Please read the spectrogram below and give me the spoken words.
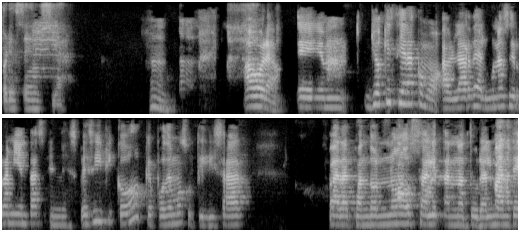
presencia. Ahora, eh, yo quisiera como hablar de algunas herramientas en específico que podemos utilizar para cuando no sale tan naturalmente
